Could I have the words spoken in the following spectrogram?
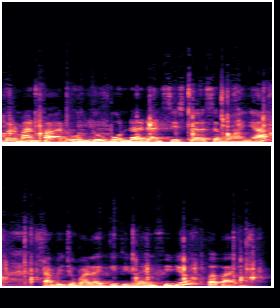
bermanfaat untuk bunda dan sister semuanya. Sampai jumpa lagi di lain video. Bye-bye.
